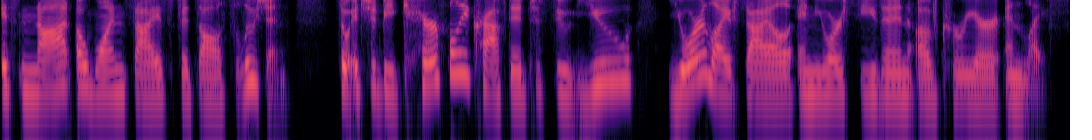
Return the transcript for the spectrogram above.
It's not a one size fits all solution. So it should be carefully crafted to suit you, your lifestyle, and your season of career and life.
